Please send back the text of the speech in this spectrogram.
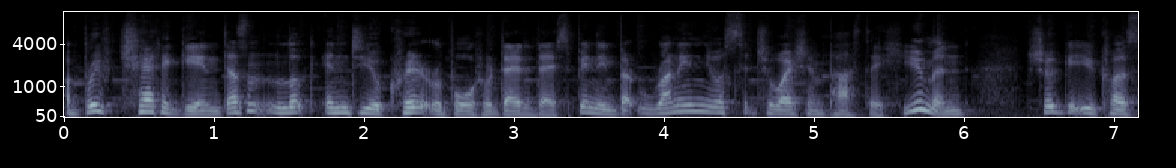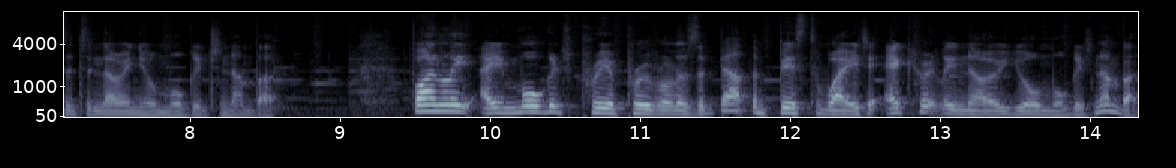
A brief chat again doesn't look into your credit report or day-to-day -day spending, but running your situation past a human should get you closer to knowing your mortgage number. Finally, a mortgage pre-approval is about the best way to accurately know your mortgage number.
